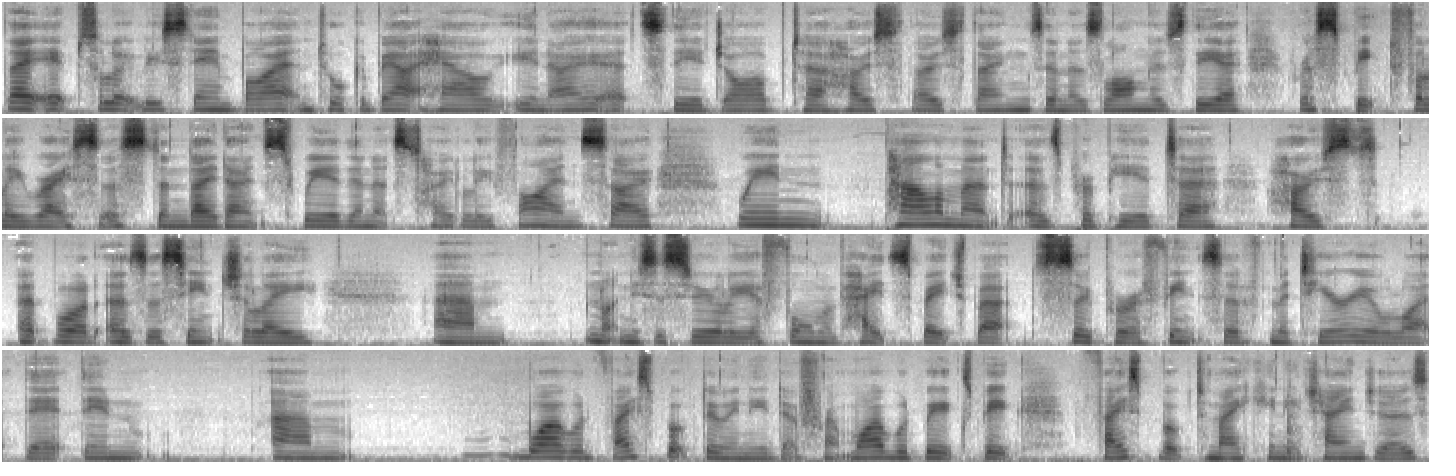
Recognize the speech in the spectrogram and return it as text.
they absolutely stand by it and talk about how, you know, it's their job to host those things, and as long as they're respectfully racist and they don't swear, then it's totally fine. So when Parliament is prepared to host what is essentially um, not necessarily a form of hate speech, but super offensive material like that, then um, why would Facebook do any different? Why would we expect Facebook to make any changes?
